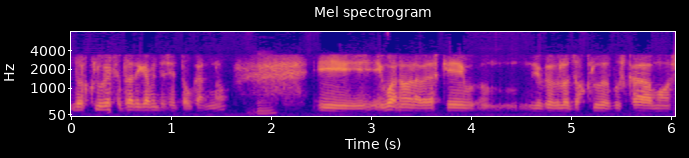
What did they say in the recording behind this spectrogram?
dos clubes que prácticamente se tocan, ¿no? Y, y, bueno, la verdad es que yo creo que los dos clubes buscábamos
